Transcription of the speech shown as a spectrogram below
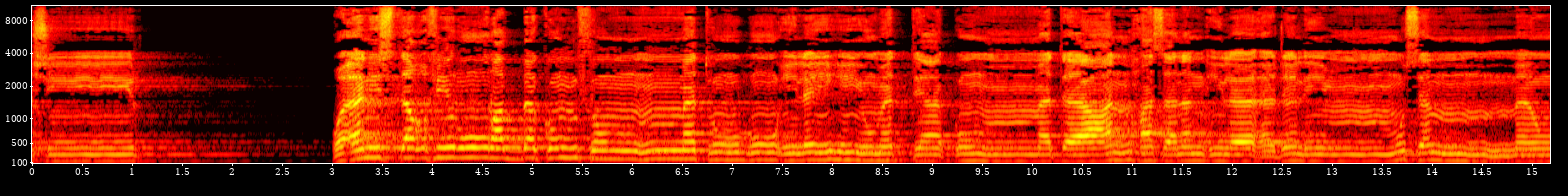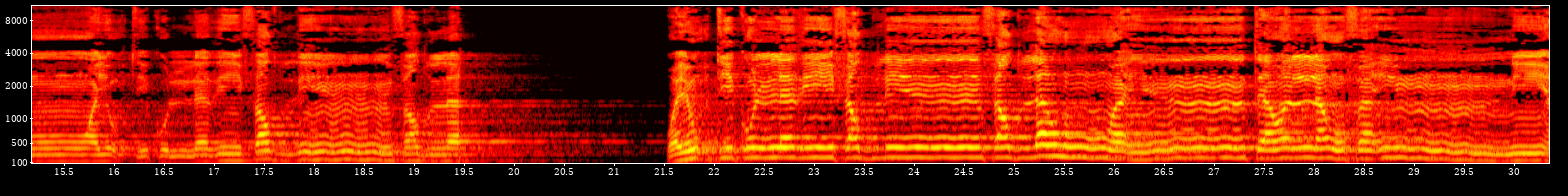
وبشير وأن استغفروا ربكم ثم توبوا إليه يمتعكم متاعا حسنا إلى أجل مسمى ويؤتك كل ذي فضل فضله. ويؤتي كل ذي فضل فضله وإن تولوا فإني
